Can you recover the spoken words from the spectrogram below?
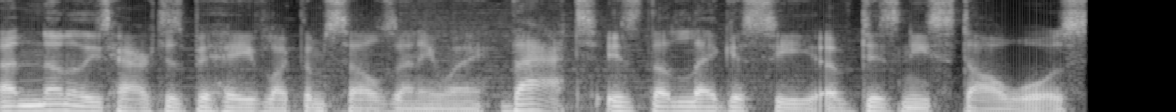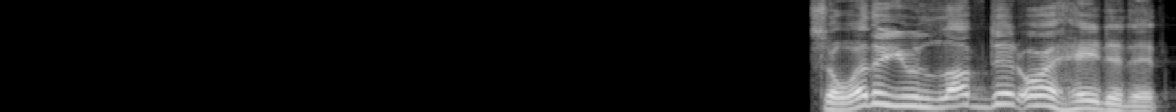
And none of these characters behave like themselves anyway. That is the legacy of Disney Star Wars. So whether you loved it or hated it,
